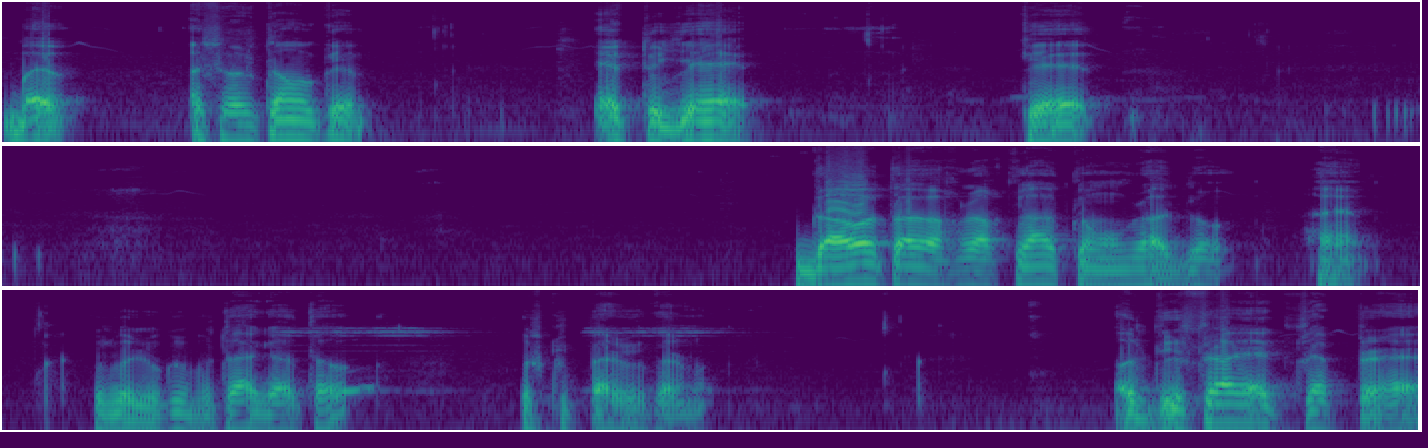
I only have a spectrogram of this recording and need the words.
میں سوچتا ہوں کہ ایک تو یہ ہے کہ دعوت اور اخلاقیات کے معاملات جو ہیں اس میں جو کچھ بتایا گیا تھا، اس کی پیروی کرنا۔ اور تیسرا ایک چیپٹر ہے،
